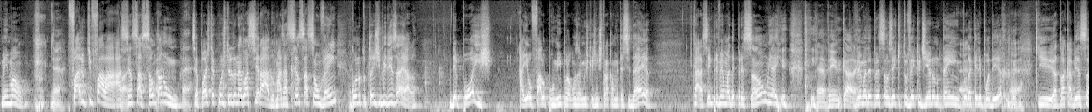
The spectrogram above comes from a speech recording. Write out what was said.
meu irmão, É. Fale o que falar, a Fale. sensação tá no 1. é. Você pode ter construído um negócio irado, mas a sensação vem quando tu tangibiliza ela. Depois, aí eu falo por mim, por alguns amigos que a gente troca muito essa ideia. Cara, sempre vem uma depressão e aí. É, vem, cara. Vem uma depressãozinha que tu vê que o dinheiro não tem É. todo aquele poder, que a tua cabeça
